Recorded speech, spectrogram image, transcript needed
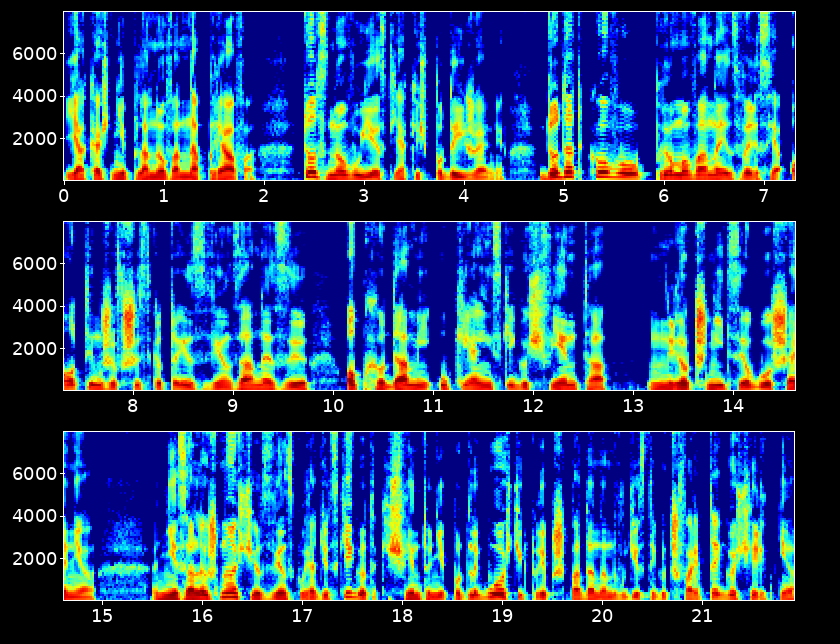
jakaś nieplanowa naprawa. To znowu jest jakieś podejrzenie. Dodatkowo promowana jest wersja o tym, że wszystko to jest związane z obchodami ukraińskiego święta, mm, rocznicy ogłoszenia niezależności od Związku Radzieckiego, takie święto niepodległości, które przypada na 24 sierpnia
